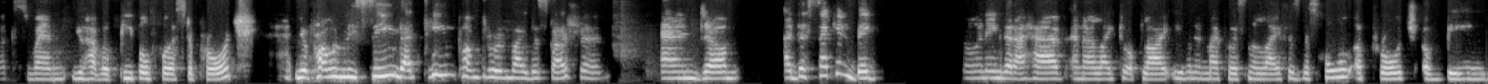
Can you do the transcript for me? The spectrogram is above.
works when you have a people first approach. You're probably seeing that theme come through in my discussion. And um, the second big learning that I have and I like to apply even in my personal life is this whole approach of being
